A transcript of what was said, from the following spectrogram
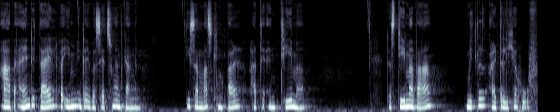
aber ein Detail war ihm in der Übersetzung entgangen. Dieser Maskenball hatte ein Thema. Das Thema war mittelalterlicher Hof.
